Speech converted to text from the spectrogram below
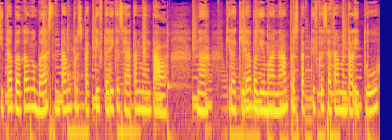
kita bakal ngebahas tentang perspektif dari kesehatan mental. Nah, kira-kira bagaimana perspektif kesehatan mental itu?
